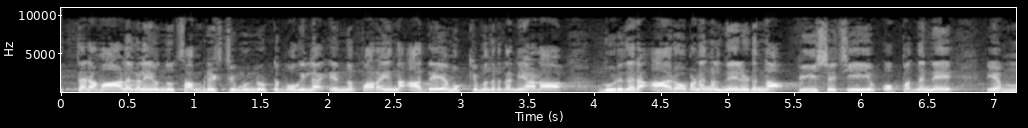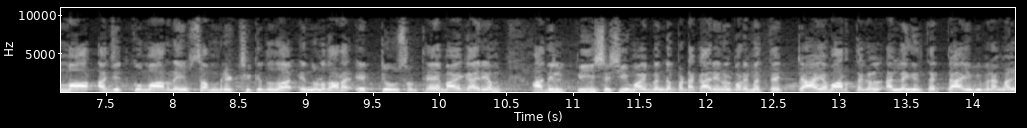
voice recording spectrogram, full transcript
ഇത്തരം ആളുകളെ ഒന്നും സംരക്ഷിച്ച് മുന്നോട്ട് പോകില്ല എന്ന് പറയുന്ന അതേ മുഖ്യമന്ത്രി തന്നെയാണ് ഗുരുതര ആരോപണങ്ങൾ നേരിടുന്ന പി ശശിയെയും ഒപ്പം തന്നെ എം ആർ അജിത് കുമാറിനെയും സംരക്ഷിക്കുന്നത് എന്നുള്ളതാണ് ഏറ്റവും ശ്രദ്ധേയമായ കാര്യം. അതിൽ പി ശശിയുമായി ബന്ധപ്പെട്ട കാര്യങ്ങൾ പറയുമ്പോൾ തെറ്റായ വാർത്തകൾ അല്ലെങ്കിൽ തെറ്റായ വിവരങ്ങൾ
